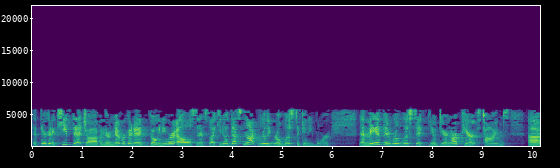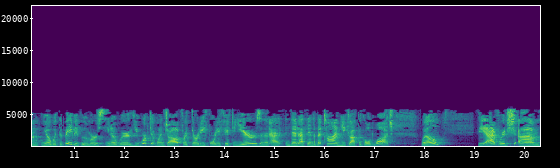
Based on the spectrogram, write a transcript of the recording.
that they're going to keep that job and they're never going to go anywhere else. And it's like, you know, that's not really realistic anymore. That may have been realistic, you know, during our parents' times, um, you know, with the baby boomers, you know, where you worked at one job for 30, 40, 50 years and then at, and then at the end of that time you got the gold watch. Well, the average um,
